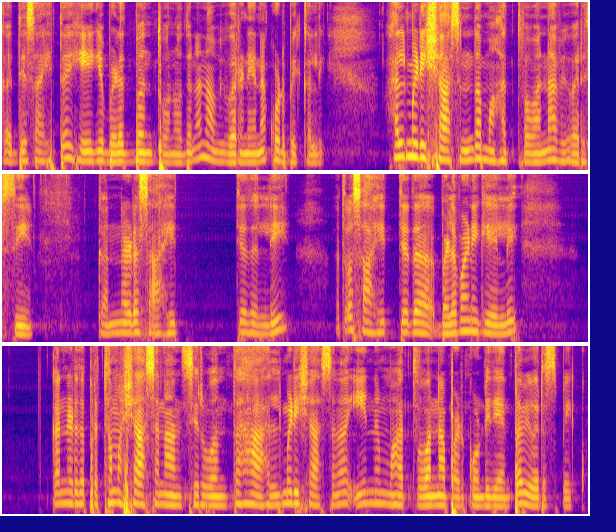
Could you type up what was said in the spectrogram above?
ಗದ್ಯ ಸಾಹಿತ್ಯ ಹೇಗೆ ಬೆಳೆದು ಬಂತು ಅನ್ನೋದನ್ನು ನಾವು ವಿವರಣೆಯನ್ನು ಕೊಡಬೇಕಲ್ಲಿ. ಹಲ್ಮಿಡಿ ಶಾಸನದ ಮಹತ್ವವನ್ನು ವಿವರಿಸಿ. ಕನ್ನಡ ಸಾಹಿತ್ಯದಲ್ಲಿ ಅಥವಾ ಸಾಹಿತ್ಯದ ಬೆಳವಣಿಗೆಯಲ್ಲಿ ಕನ್ನಡದ ಪ್ರಥಮ ಶಾಸನ ಅನಿಸಿರುವಂತಹ ಹಲ್ಮಿಡಿ ಶಾಸನ ಏನು ಮಹತ್ವವನ್ನು ಪಡ್ಕೊಂಡಿದೆ ಅಂತ ವಿವರಿಸಬೇಕು.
